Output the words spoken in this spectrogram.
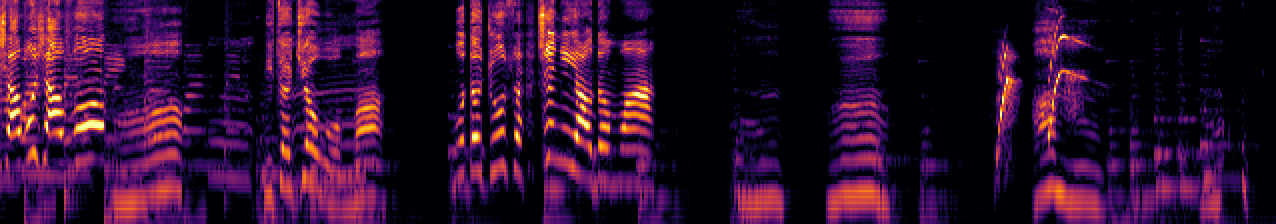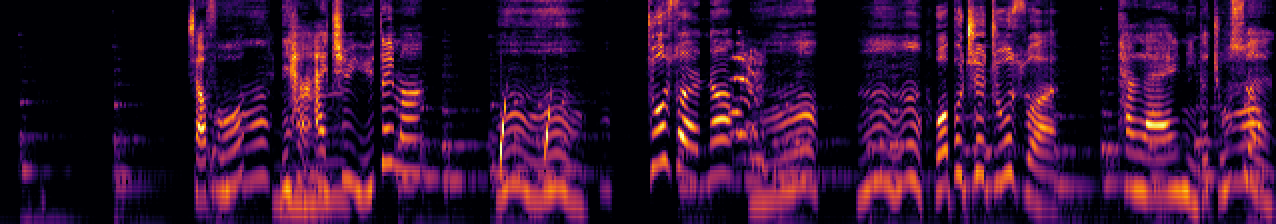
小福，小福，嗯，你在叫我吗？我的竹笋是你咬的吗？嗯嗯啊嗯。小福，你很爱吃鱼，对吗？嗯嗯，竹笋呢？嗯嗯嗯，我不吃竹笋。看来你的竹笋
